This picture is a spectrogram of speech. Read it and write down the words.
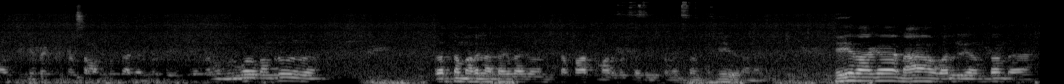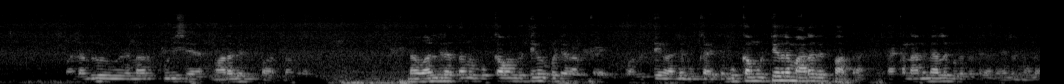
ಮಾಡ್ತೀನಿ ಫ್ಯಾಕ್ಟ್ರಿ ಕೆಲಸ ಮಾಡ್ಕೊಂಡು ಇದ್ದೆ ನಮ್ಮ ಗುರುಗಳು ಬಂದರು ರತ್ನ ಮಗಲ್ ನಾಟಕದಾಗ ಒಂದು ಪಾತ್ರ ಮಾಡ್ಬೇಕು ಅಂತ ಹೇಳಿದ್ರು ನನಗೆ. ಹೇಳಿದಾಗ ನಾ ಒಲ್ರಿ ಅಂತಂದು ಅಲ್ಲಂದ್ರು ಎಲ್ಲರೂ ಕೂಡಿಸಿ ಮಾಡಬೇಕಪ್ಪ ಅಂತಂದ್ರೆ ನಾವು ಅಲ್ರಿ ಅಂತ ಬುಕ್ಕ ಒಂದು ತಿಂಗಳು ಕೊಟ್ಟೆ ನನ್ನ ಕೈ ಅಲ್ಲೇ ಬುಕ್ಕ ಐತೆ. ಮುಖ ಮುಟ್ಟಿದ್ರೆ ಮಾಡಬೇಕು ಪಾತ್ರ. ಯಾಕಂದ್ರೆ ನನ್ನ ಮೇಲೆ ಬಿಡುತ್ತೆ ಅದು ಎಲ್ಲರ ಮೇಲೆ.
